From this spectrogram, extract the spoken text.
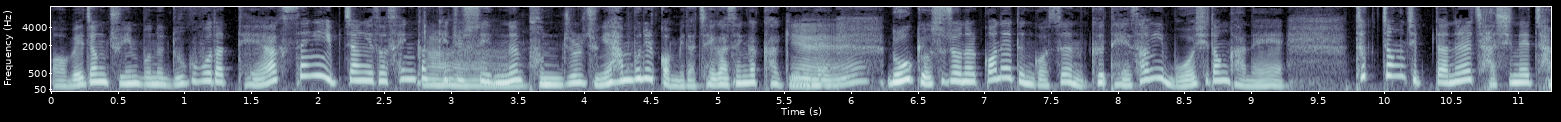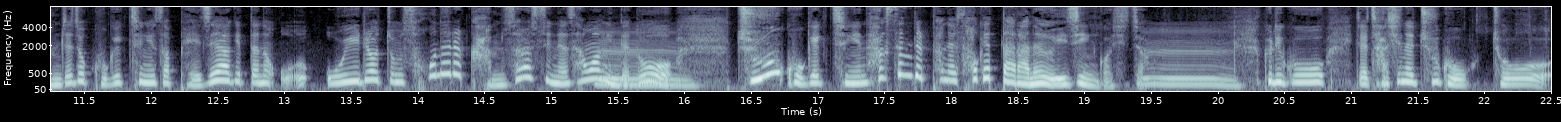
어, 매장 주인분은 누구보다 대학생의 입장에서 생각해 줄수 아. 있는 분줄 중에 한 분일 겁니다. 제가 생각하기에는. 예. 노 교수존을 꺼내든 것은 그 대상이 무엇이던 간에 특정 집단을 자신의 잠재적 고객층에서 배제하겠다는 오, 오히려 좀 손해를 감수할 수 있는 상황인데도 음. 주 고객층인 학생들 편에 서겠다라는 의지인 것이죠. 음. 그리고 이제 자신의 주 고, 조,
